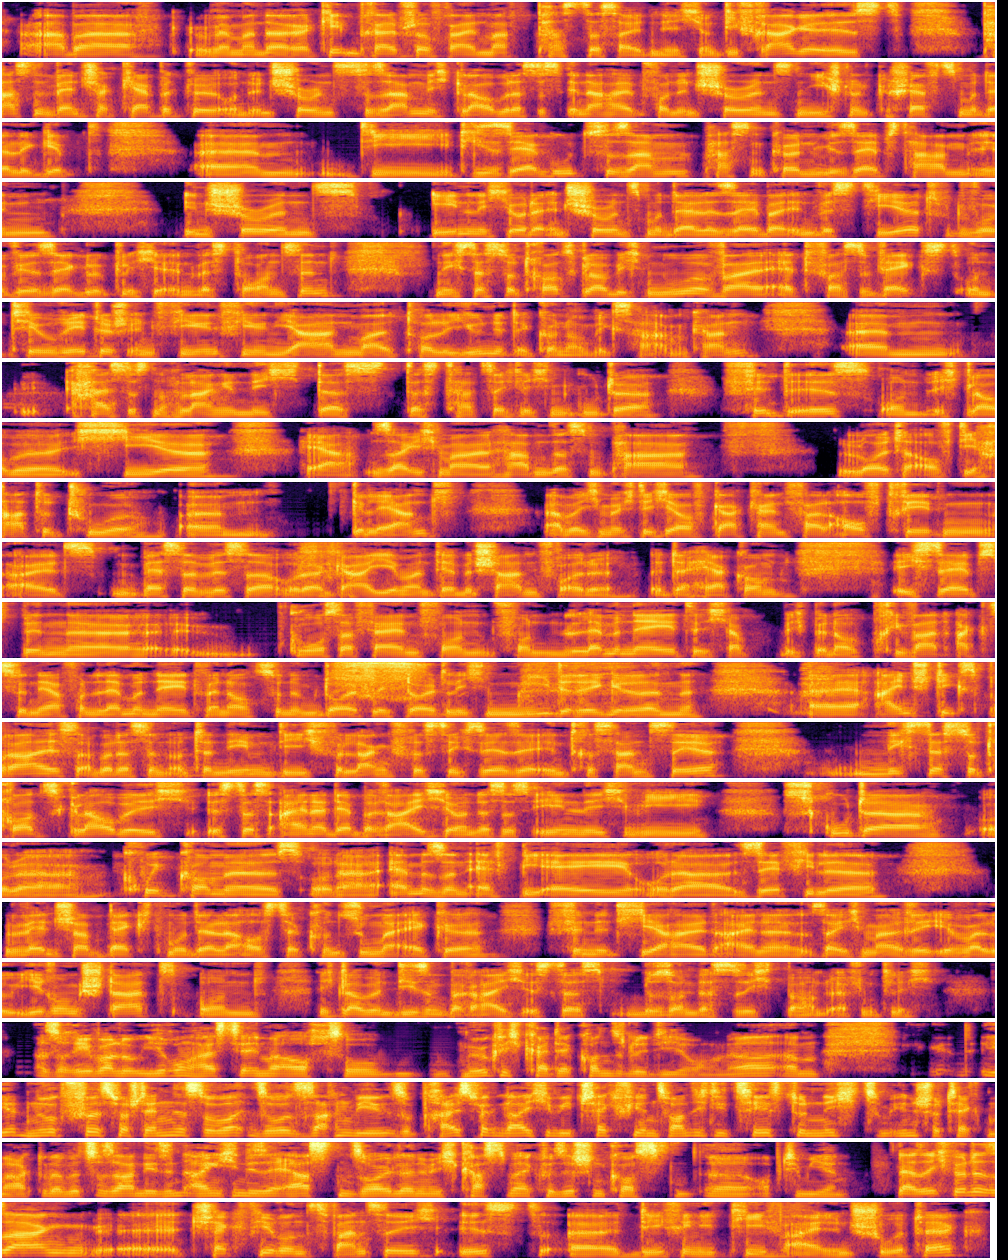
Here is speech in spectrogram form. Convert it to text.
Aber wenn man da Raketentreibstoff reinmacht, passt das halt nicht. Und die Frage ist, passen Venture Capital und Insurance zusammen? Ich glaube, dass es innerhalb von Insurance Nischen und Geschäftsmodelle gibt, ähm, die, die sehr gut zusammenpassen können. Wir selbst haben in Insurance ähnliche oder Insurance-Modelle selber investiert, wo wir sehr glückliche Investoren sind. Nichtsdestotrotz glaube ich, nur weil etwas wächst und theoretisch in vielen, vielen Jahren mal tolle Unit Economics haben kann, ähm, heißt es noch lange nicht, dass das tatsächlich ein guter Fit ist. Und ich glaube, hier, ja, sage ich mal, haben das ein paar Leute auf die harte Tour ähm, gelernt, aber ich möchte hier auf gar keinen Fall auftreten als Besserwisser oder gar jemand, der mit Schadenfreude daherkommt. Ich selbst bin äh, großer Fan von von Lemonade. Ich habe ich bin auch Privataktionär von Lemonade, wenn auch zu einem deutlich deutlich niedrigeren äh, Einstiegspreis, aber das sind Unternehmen, die ich für langfristig sehr sehr interessant sehe. Nichtsdestotrotz glaube ich, ist das einer der Bereiche und das ist ähnlich wie Scooter oder Quick Commerce oder Amazon FBA oder sehr viele Venture-backed Modelle aus der Consumer-Ecke findet hier halt eine, sag ich mal, Reevaluierung statt. Und ich glaube, in diesem Bereich ist das besonders sichtbar und öffentlich. Also Revaluierung heißt ja immer auch so Möglichkeit der Konsolidierung. Ne? Ähm, nur fürs Verständnis, so, so Sachen wie so Preisvergleiche wie Check24, die zählst du nicht zum Insurtech-Markt oder würdest du sagen, die sind eigentlich in dieser ersten Säule, nämlich Customer Acquisition Kosten äh, optimieren? Also ich würde sagen, äh, Check24 ist äh, definitiv ein Insurtech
